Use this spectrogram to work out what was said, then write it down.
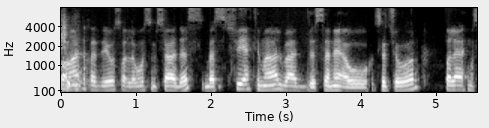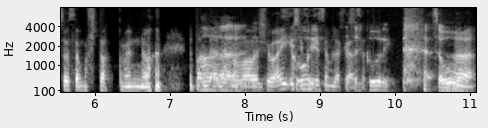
ما أعتقد يوصل لموسم سادس بس في احتمال بعد سنة أو ست شهور يطلع لك مسلسل مشتق منه. يطلع آه لك شو أي شيء في اسم لك مسلسل كوري. سووه. آه.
